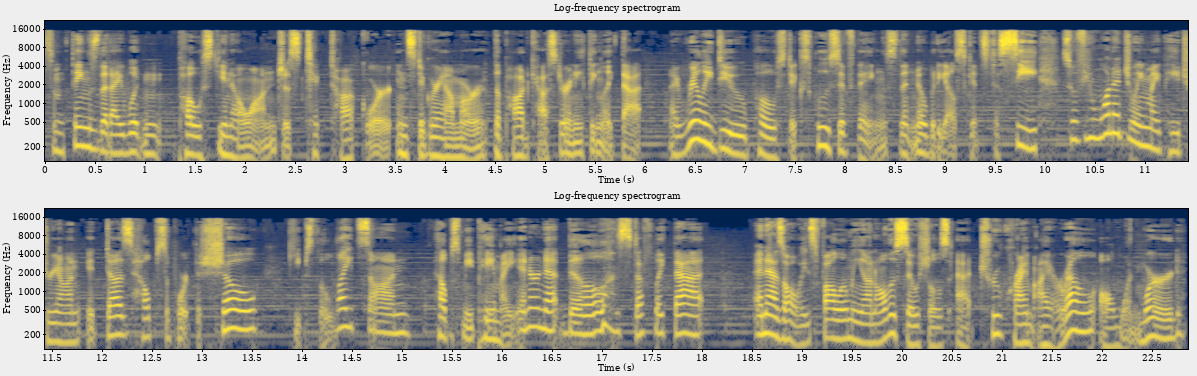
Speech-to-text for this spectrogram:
Some things that I wouldn't post, you know, on just TikTok or Instagram or the podcast or anything like that. I really do post exclusive things that nobody else gets to see. So if you want to join my Patreon, it does help support the show, keeps the lights on, helps me pay my internet bill, stuff like that. And as always, follow me on all the socials at True Crime IRL, all one word.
